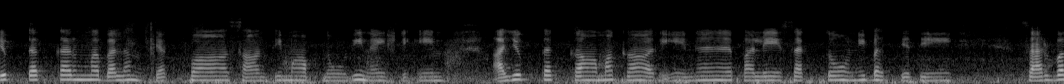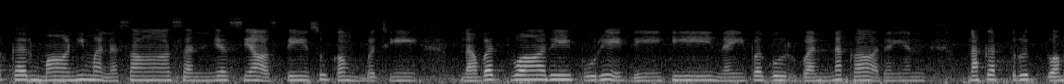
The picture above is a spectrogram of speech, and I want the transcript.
युक्तः कर्मबलं त्यक्त्वा शान्तिमाप्नोति नैष्टिकीम् अयुक्तः कामकारेण फले सक्तो निबध्यते सर्वकर्माणि मनसा सन्न्यस्यास्ते सुखं वचि। नवद्वारे पुरे देहि नैव कुर्वन्न कारयन्। न कर्तृत्वं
